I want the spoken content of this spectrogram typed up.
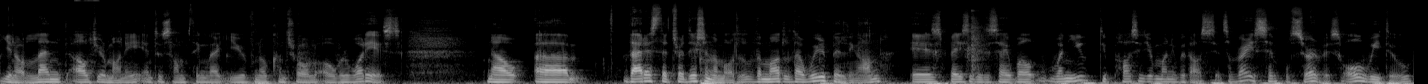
you know lend out your money into something that you have no control over what is now, um, that is the traditional model. The model that we're building on is basically to say, well, when you deposit your money with us, it's a very simple service. All we do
